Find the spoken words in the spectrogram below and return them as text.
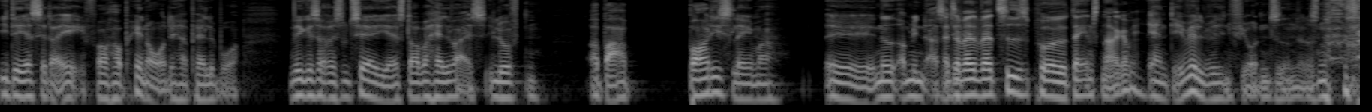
i det, jeg sætter af for at hoppe hen over det her pallebord. Hvilket så resulterer i, at jeg stopper halvvejs i luften og bare bodyslammer øh, ned. Og min, altså, Altså, hvad, hvad tid på dagen snakker vi? Ja, det er vel ved en 14-tiden eller sådan noget.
